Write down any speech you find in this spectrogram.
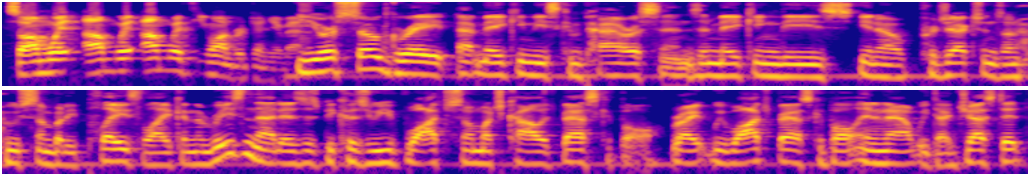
So I'm with I'm with I'm with you on Virginia, man. You're so great at making these comparisons and making these, you know, projections on who somebody plays like. And the reason that is is because we've watched so much college basketball, right? We watch basketball in and out, we digest it,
